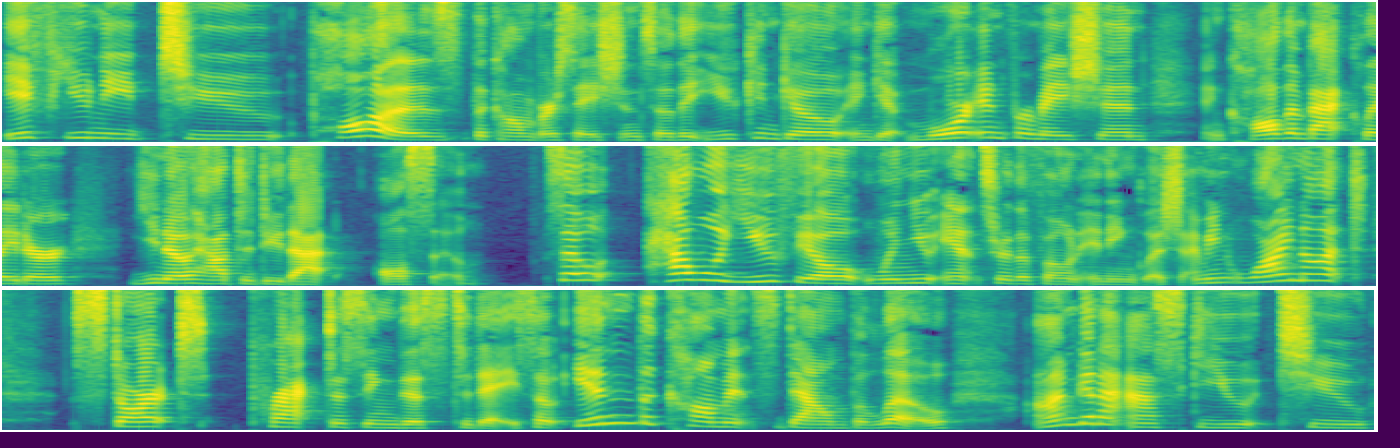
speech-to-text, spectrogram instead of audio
if you need to pause the conversation so that you can go and get more information and call them back later, you know how to do that also. So, how will you feel when you answer the phone in English? I mean, why not start practicing this today? So, in the comments down below, I'm going to ask you to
